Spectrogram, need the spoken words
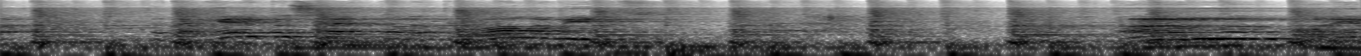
tätä että olette valmiit. Anna mulle.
